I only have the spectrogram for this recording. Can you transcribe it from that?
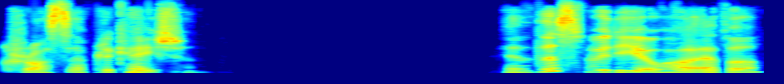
Cross Application. In this video, however,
